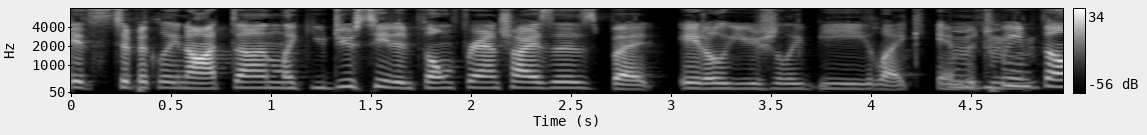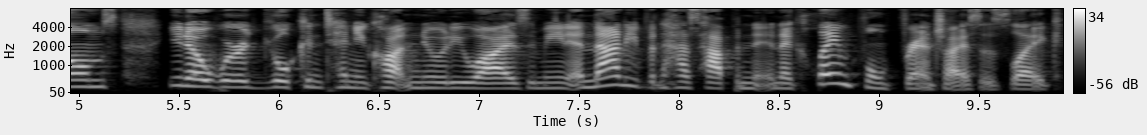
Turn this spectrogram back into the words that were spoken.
It's typically not done. Like you do see it in film franchises, but it'll usually be like in between films, you know, where you'll continue continuity wise. I mean, and that even has happened in acclaimed film franchises, like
